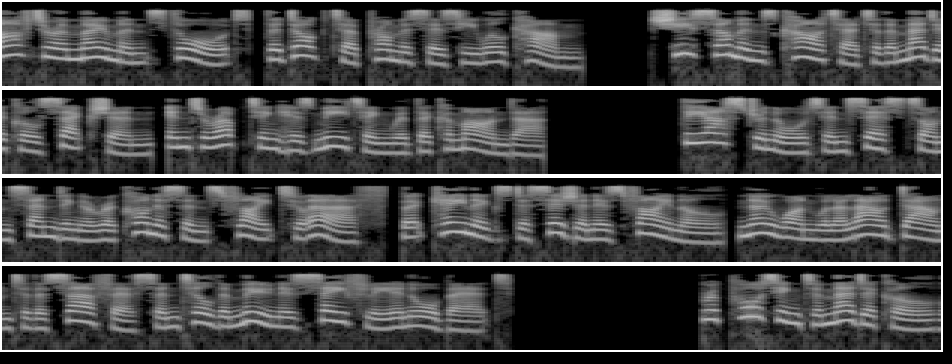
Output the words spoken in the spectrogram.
After a moment's thought, the doctor promises he will come. She summons Carter to the medical section, interrupting his meeting with the commander. The astronaut insists on sending a reconnaissance flight to Earth, but Koenig's decision is final, no one will allowed down to the surface until the Moon is safely in orbit. Reporting to medical,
